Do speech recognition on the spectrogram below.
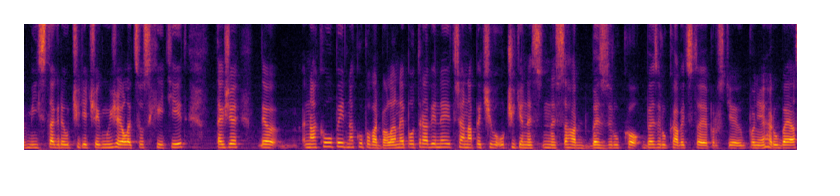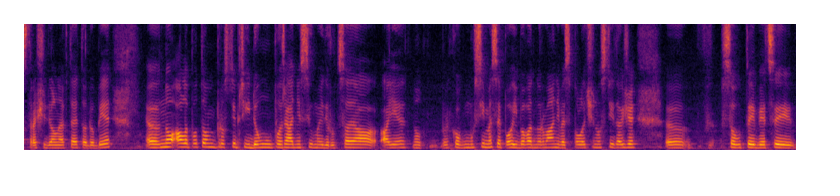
místa, kde určitě člověk může leco schytit. Takže eh, nakoupit, nakupovat balené potraviny, třeba na pečivo určitě nesahat bez, ruko, bez rukavic, to je prostě úplně hrubé a strašidelné v této době. Eh, no ale potom prostě přijít domů, pořádně si umýt ruce a, a je, no, jako musíme se pohybovat normálně ve společnosti, takže uh, jsou ty věci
